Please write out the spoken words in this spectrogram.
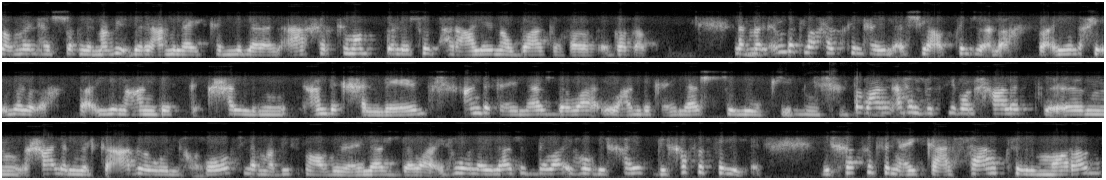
له اعمل هالشغلة ما بيقدر يعملها يكملها للآخر. كمان بتبلش تظهر علينا وبات غضب. لما الأم بتلاحظ كل هاي الأشياء بتلجأ لأخصائيين رح يقولوا للأخصائيين عندك حل عندك حلين عندك علاج دوائي وعندك علاج سلوكي. طبعا الاهل بتصيبهم حالة حالة من الكآبة والخوف لما بيسمعوا بالعلاج الدوائي. هو العلاج الدوائي هو بخفف بخفف انعكاسات المرض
